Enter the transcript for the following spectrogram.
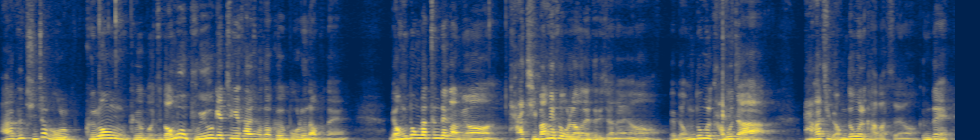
아 그 진짜 뭘 그런 그 뭐지 너무 부유계층에 사셔서 그거 모르나 보네. 명동 같은 데 가면 다 지방에서 올라온 애들이잖아요. 명동을 가보자. 다 같이 명동을 가봤어요. 근데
